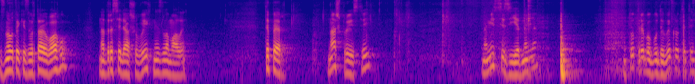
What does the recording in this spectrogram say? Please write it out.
Знову таки звертаю увагу на дреселя, щоб ви їх не зламали. Тепер наш пристрій на місці з'єднання. Тут треба буде викрутити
